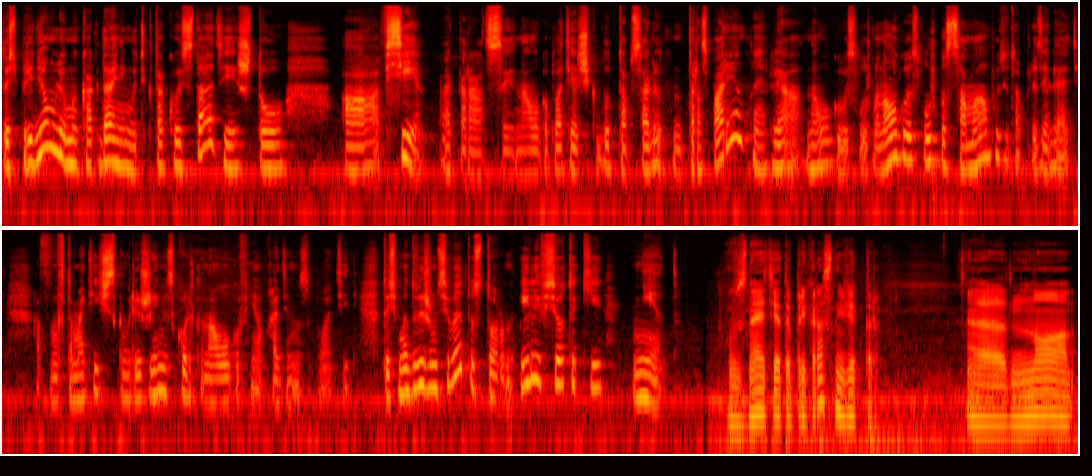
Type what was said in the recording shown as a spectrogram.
То есть придем ли мы когда-нибудь к такой стадии, что а, все операции налогоплательщика будут абсолютно транспарентны для налоговой службы. Налоговая служба сама будет определять в автоматическом режиме, сколько налогов необходимо заплатить. То есть мы движемся в эту сторону или все-таки нет? Вы знаете, это прекрасный вектор. Э, но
